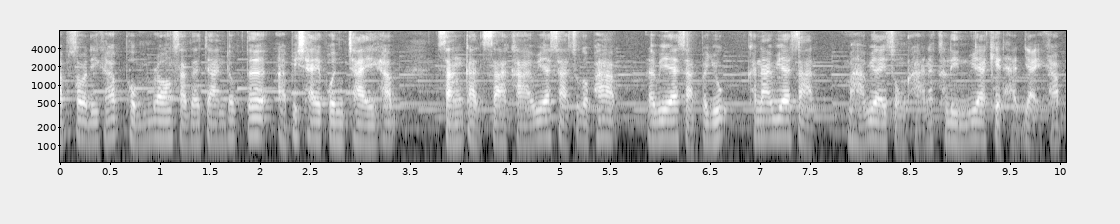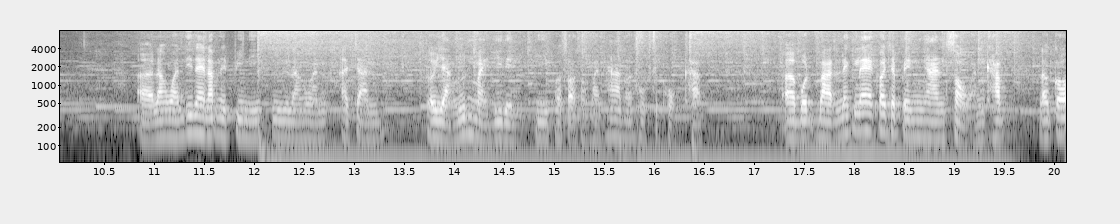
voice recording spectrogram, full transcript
ครับ สวัสดีครับ ผมรองศาสตราจารย์ ดร อภิชัยพลชัยครับ สังกัดสาขาวิทยาศาสตร์สุขภาพ และวิทยาศาสตร์ประยุกต์ คณะวิทยาศาสตร์ มหาวิทยาลัยสงขลานครินทร์วิทยาเขตหาดใหญ่ครับ รางวัลที่ได้รับในปีนี้คือรางวัลอาจารย์ตัวอย่างรุ่นใหม่ดีเด่นปีพศ 2566 ครับบทบาทแรก ๆ ก็จะเป็นงานสอนครับ แล้วก็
